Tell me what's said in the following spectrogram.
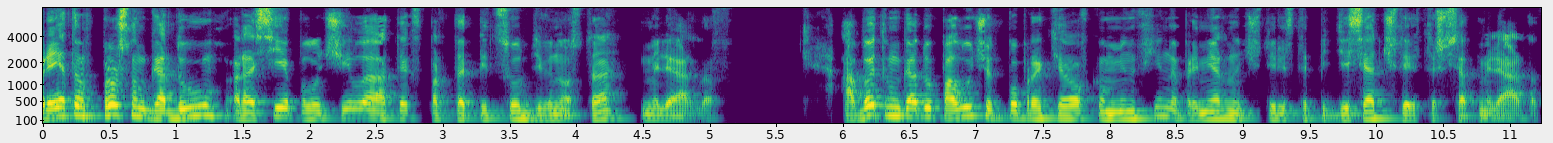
При этом в прошлом году Россия получила от экспорта 590 миллиардов. А в этом году получат по проектировкам Минфина примерно 450-460 миллиардов.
